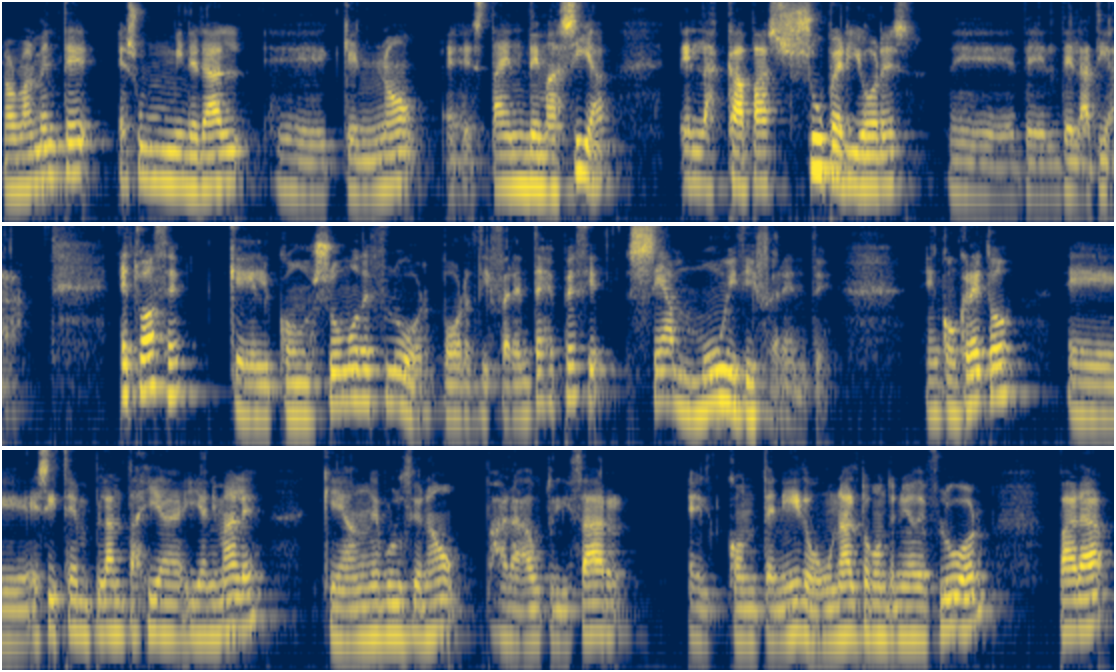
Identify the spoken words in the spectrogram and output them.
Normalmente es un mineral eh, que no eh, está en demasía en las capas superiores de, la Tierra. Esto hace que el consumo de flúor por diferentes especies sea muy diferente. En concreto, eh, existen plantas y, animales que han evolucionado para utilizar el contenido, un alto contenido de flúor, para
